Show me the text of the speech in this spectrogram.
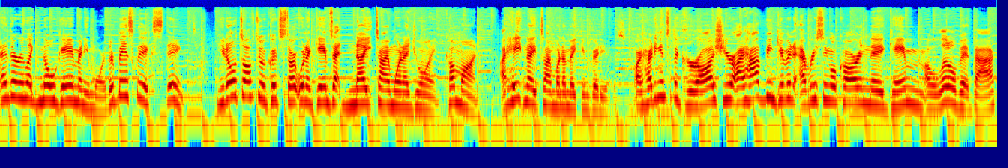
and they're in like no game anymore. They're basically extinct. You know it's off to a good start when a game's at nighttime when I join. Come on. I hate nighttime when I'm making videos. All right, heading into the garage here. I have been given every single car in the game a little bit back,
